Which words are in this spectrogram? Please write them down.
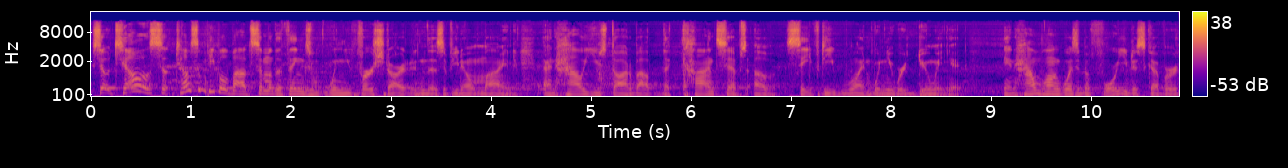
So tell so tell some people about some of the things when you first started in this, if you don't mind, and how you thought about the concepts of safety one when you were doing it, and how long was it before you discovered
